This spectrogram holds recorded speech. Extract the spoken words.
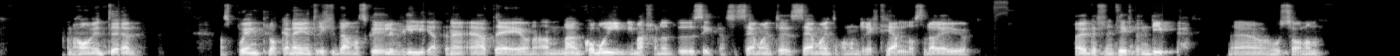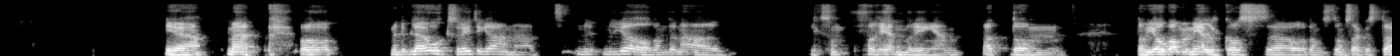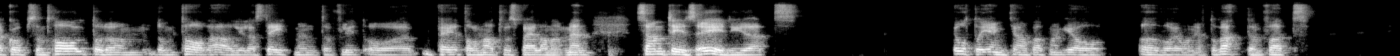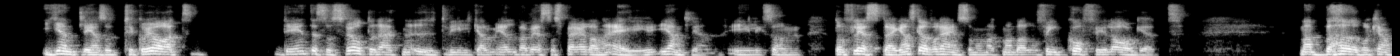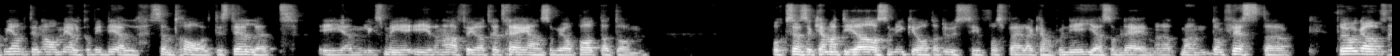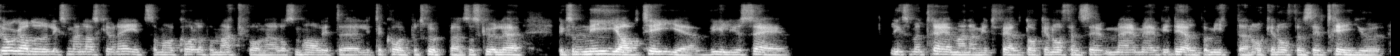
han har ju inte, hans poängplockande är ju inte riktigt där man skulle vilja att, den är, att det är och när han, när han kommer in i matchen under utsikten så ser man inte, ser man inte honom direkt heller så där är ju, det är definitivt en dipp eh, hos honom. Ja, men, och, men det blir också lite grann att nu, nu gör de den här liksom förändringen. Att de, de jobbar med Melkos eh, och de, de försöker stärka upp centralt och de, de tar det här lilla statement och, flytt, och eh, petar de här två spelarna. Men samtidigt så är det ju att återigen kanske att man går över ån efter vatten för att egentligen så tycker jag att det är inte så svårt att räkna ut vilka de elva bästa spelarna är egentligen. I liksom, de flesta är ganska överens om att man behöver få in Koffe i laget. Man behöver kanske egentligen ha Melko Videll centralt istället i, en, liksom i, i den här 4-3-3 som vi har pratat om. Och sen så kan man inte göra så mycket åt att Ussi får spela kanske nia som det är, men att man, de flesta Frågar, frågar du liksom en Landskronaid som har kollat på matcherna eller som har lite, lite koll på truppen så skulle liksom nio av tio vill ju se liksom ett tremannamittfält och en offensiv med, med Videll på mitten och en offensiv trio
